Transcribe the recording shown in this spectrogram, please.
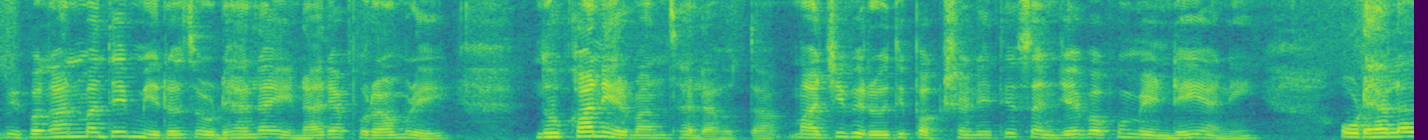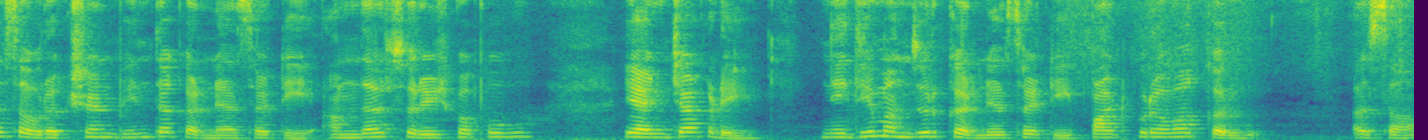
विभागांमध्ये मिरज ओढ्याला येणाऱ्या पुरामुळे धोका निर्माण झाला होता. माजी विरोधी पक्षनेते संजय बापू मेंढे यांनी ओढ्याला संरक्षण भिंत करण्यासाठी आमदार सुरेश बापू यांच्याकडे निधी मंजूर करण्यासाठी पाठपुरावा करू असा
